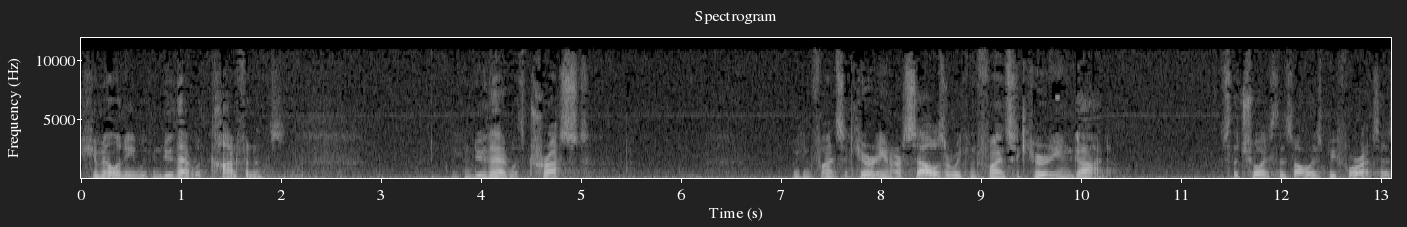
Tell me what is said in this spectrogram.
humility, we can do that with confidence, we can do that with trust. We can find security in ourselves or we can find security in God. It's the choice that's always before us, isn't it?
